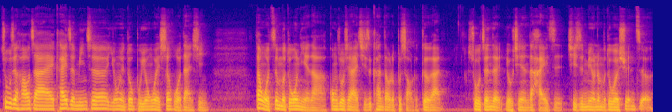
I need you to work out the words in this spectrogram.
住着豪宅，开着名车，永远都不用为生活担心。但我这么多年啊，工作下来，其实看到了不少的个案。说真的，有钱人的孩子其实没有那么多的选择，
